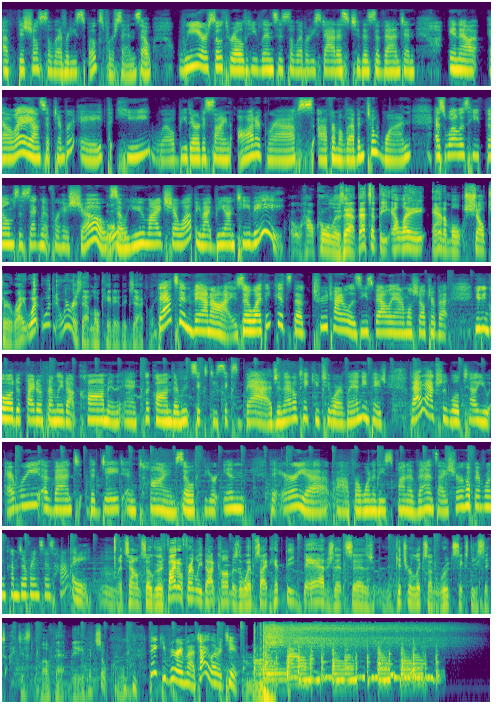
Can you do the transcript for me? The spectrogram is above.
official celebrity spokesperson. So we are so thrilled he lends his celebrity status to this event. And in uh, LA on September 8th, he will be there to sign autographs uh, from 11 to 1, as well as he films a segment for his show. Ooh. So you might show up. You might be on TV. Oh, how cool is that? That's at the L.A. Animal Shelter, right? What? What? Where is that located exactly? That's in Van Nuys. So I think it's the true title is East Valley Animal Shelter, but you can go to fidofriendly.com and, and click on the Route 66 badge, and that'll take you to our landing page. That actually will tell you every event, the date and time. So if you're in the area uh, for one of these fun events, I sure hope everyone comes over and says hi. Mm, it sounds so good. FidoFriendly.com is the website. Hit the badge that says "Get your licks on Route 66." I just love that name. It's so cool. Thank you very much. I love it too.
